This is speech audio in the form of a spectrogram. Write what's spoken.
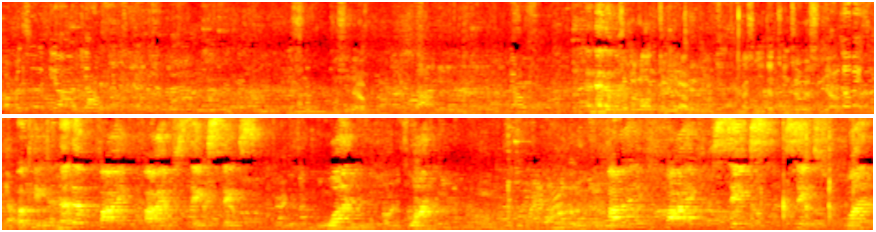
我们是一二一二五，不是一二五吧？一二五， Another 这 one. 个 lot 是一二五，但是你的停车位是一二五。这个位置一二五。 Okay, another five, five, six, six. One, one. Five, five, six, six, one, one.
